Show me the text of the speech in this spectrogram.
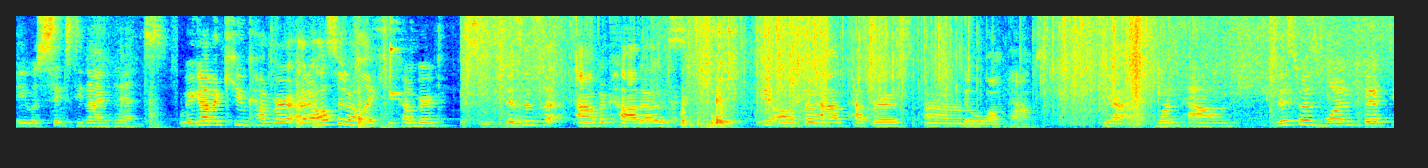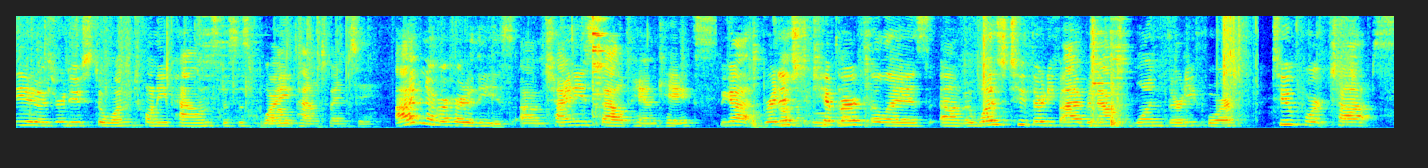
It was 69 pence. We got a cucumber. I also don't like cucumber. This is the avocados. We also have peppers. They Um, were one pound. yeah, one pound. This was 150. It was reduced to 120 pounds. This is white. pound 20. I've never heard of these. Um, Chinese style pancakes. We got British Can't kipper fillets. Um, it was 235, but now it's 134. Two pork chops.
